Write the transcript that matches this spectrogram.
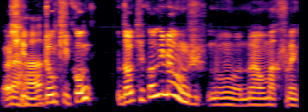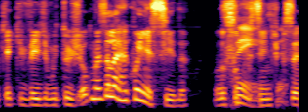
eu acho que Donkey Kong. Donkey Kong não, é não, não é uma franquia que vende muito jogo, mas ela é reconhecida. O Sim, suficiente sim. pra você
